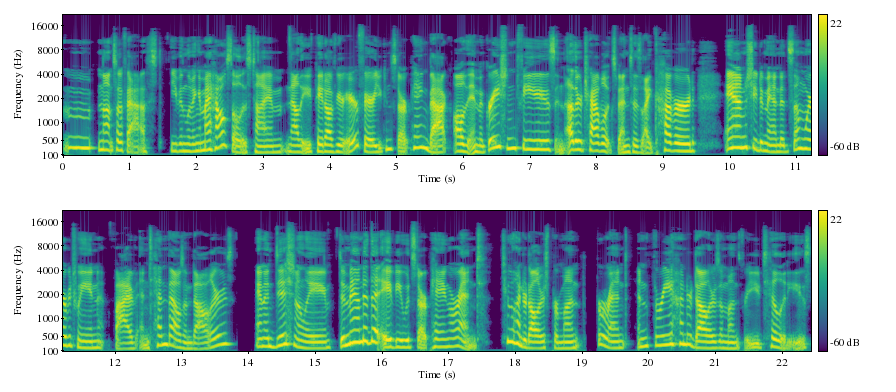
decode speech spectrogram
mm, not so fast. You've been living in my house all this time. Now that you've paid off your airfare, you can start paying back all the immigration fees and other travel expenses I covered. And she demanded somewhere between five and ten thousand dollars. And additionally, demanded that AV would start paying rent, $200 per month for rent and $300 a month for utilities.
